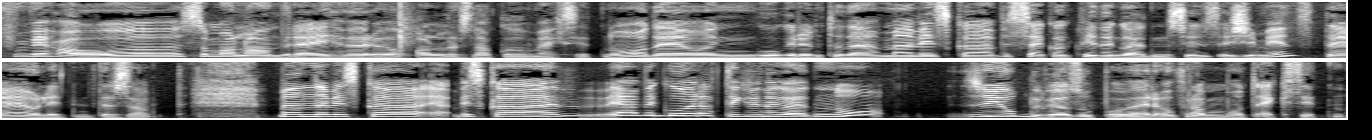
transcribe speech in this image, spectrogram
for vi har jo, som alle andre, jeg hører jo alle snakke om Exit nå, og det er jo en god grunn til det, men vi skal se hva Kvinneguiden syns, ikke minst. Det er jo litt interessant. Men vi skal, ja, vi skal, ja, vi går etter Kvinneguiden nå, så jobber vi oss oppover og fram mot Exiten.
